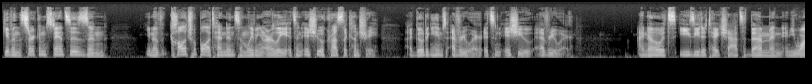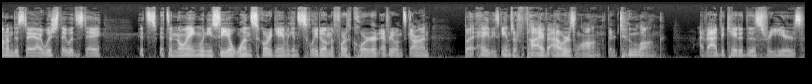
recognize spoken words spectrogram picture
given the circumstances and you know the college football attendance and leaving early. It's an issue across the country. I go to games everywhere. It's an issue everywhere. I know it's easy to take shots at them and, and you want them to stay. I wish they would stay. It's it's annoying when you see a one score game against Toledo in the fourth quarter and everyone's gone. But hey, these games are five hours long. They're too long. I've advocated this for years.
